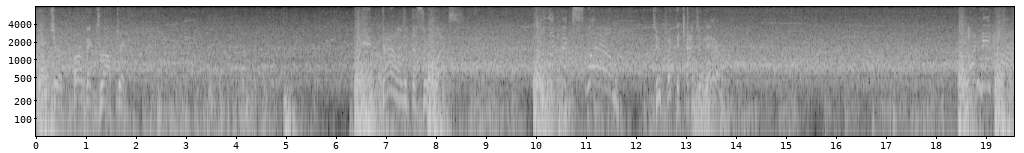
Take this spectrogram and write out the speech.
Picture perfect drop kick. And down with the suplex. Olympic slam. Too quick to catch him there. A knee drop.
